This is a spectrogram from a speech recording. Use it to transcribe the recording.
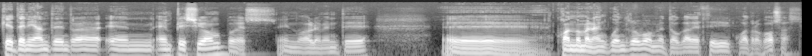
que tenía antes de entrar en, en prisión, pues indudablemente eh, cuando me la encuentro pues me toca decir cuatro cosas.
